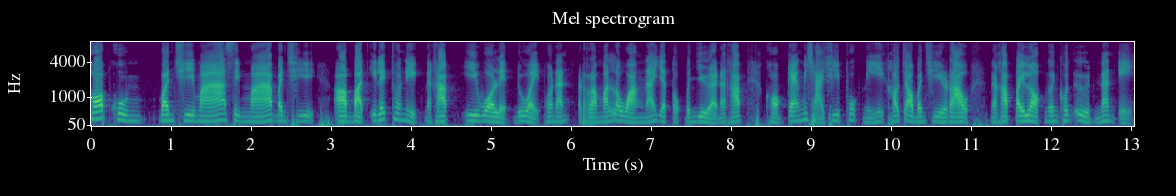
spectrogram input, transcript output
ครอบคลุมบัญชีม้าซิมม้า บัญชีบัตรอิเล็กทรอนิกส์นะครับ e-wallet ด้วย เพราะนั้นระมัดระวังนะ อย่าตกเป็นเหยื่อนะครับ ของแก๊งมิจฉาชีพพวกนี้ เขาจะเอาบัญชีเรานะครับ ไปหลอกเงินคนอื่นนั่นเอง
